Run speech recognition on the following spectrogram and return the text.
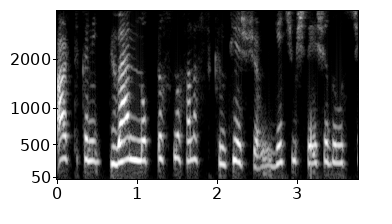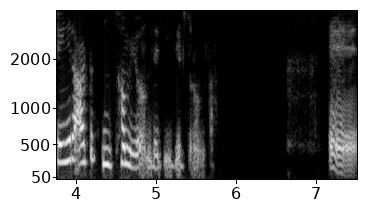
artık hani güven noktasında sana sıkıntı yaşıyorum. Geçmişte yaşadığımız şeyleri artık unutamıyorum dediği bir durumda. Ee,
